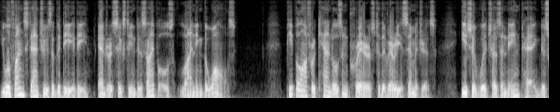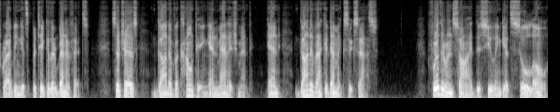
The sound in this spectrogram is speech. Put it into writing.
you will find statues of the deity and her sixteen disciples lining the walls. People offer candles and prayers to the various images, each of which has a name tag describing its particular benefits, such as God of Accounting and Management and God of Academic Success. Further inside, the ceiling gets so low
